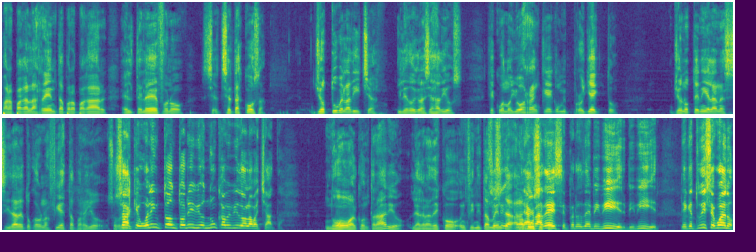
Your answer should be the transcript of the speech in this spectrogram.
para pagar la renta, para pagar el teléfono, ciertas cosas. Yo tuve la dicha, y le doy gracias a Dios, que cuando yo arranqué con mi proyecto, yo no tenía la necesidad de tocar una fiesta para yo O sea, que Wellington Toribio nunca ha vivido la bachata. No, al contrario, le agradezco infinitamente a la le música. agradece, pero de vivir, vivir. De que tú dices, bueno,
